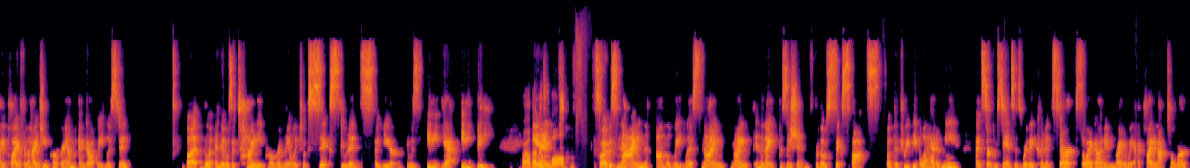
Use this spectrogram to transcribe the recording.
I applied for the hygiene program and got waitlisted. But the and it was a tiny program. They only took six students a year. It was itty, yeah, itty bitty. Wow, that and is small. So I was nine on the wait list, nine, nine in the ninth position for those six spots. But the three people ahead of me had circumstances where they couldn't start. So I got in right away. I applied in October,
